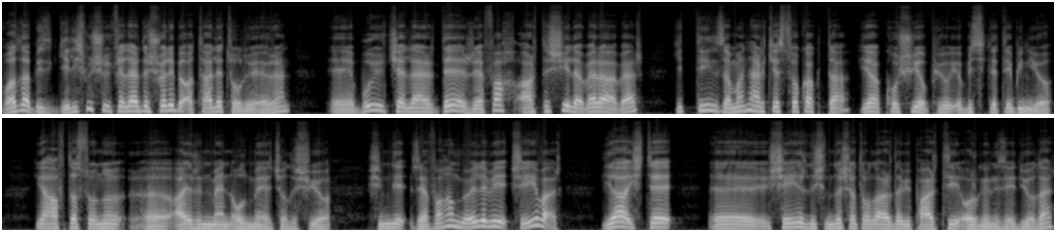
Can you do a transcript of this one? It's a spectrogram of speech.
Valla biz gelişmiş ülkelerde şöyle bir atalet oluyor Evren. Ee, bu ülkelerde refah artışıyla beraber gittiğin zaman herkes sokakta ya koşu yapıyor ya bisiklete biniyor ya hafta sonu e, Iron Man olmaya çalışıyor. Şimdi refahın böyle bir şeyi var. Ya işte e, şehir dışında şatolarda bir parti organize ediyorlar.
